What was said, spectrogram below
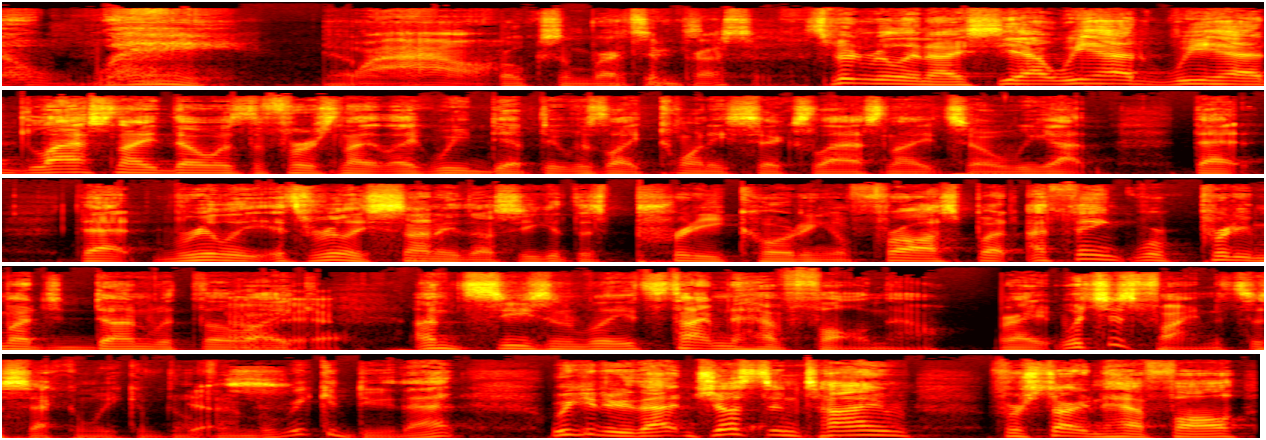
no way. Yep. Wow. broke some That's records. impressive. It's been really nice. Yeah, we had we had last night though was the first night like we dipped. It was like 26 last night, so we got that that really it's really sunny though, so you get this pretty coating of frost. But I think we're pretty much done with the like yeah. unseasonably. It's time to have fall now, right? Which is fine. It's the second week of November. Yes. We could do that. We could do that just in time for starting to have fall.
